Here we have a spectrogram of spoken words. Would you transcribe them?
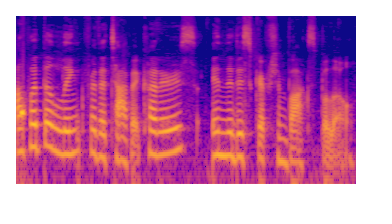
I'll put the link for the Tappit cutters in the description box below.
